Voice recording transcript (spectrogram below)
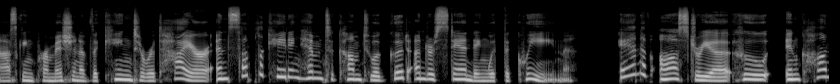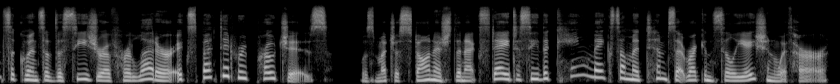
asking permission of the king to retire and supplicating him to come to a good understanding with the queen. Anne of Austria, who, in consequence of the seizure of her letter, expected reproaches, was much astonished the next day to see the king make some attempts at reconciliation with her.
